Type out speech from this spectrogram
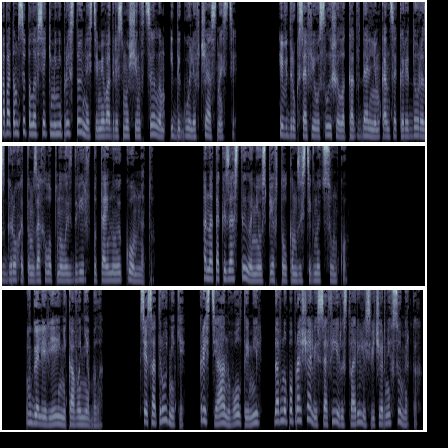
а потом сыпала всякими непристойностями в адрес мужчин в целом и Деголя в частности. И вдруг Софи услышала, как в дальнем конце коридора с грохотом захлопнулась дверь в потайную комнату. Она так и застыла, не успев толком застегнуть сумку. В галерее никого не было. Все сотрудники — Кристиан, Волт, Эмиль давно попрощались с Софией и растворились в вечерних сумерках.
